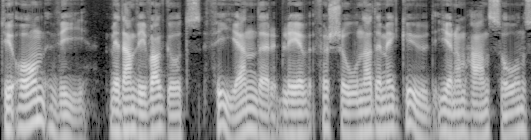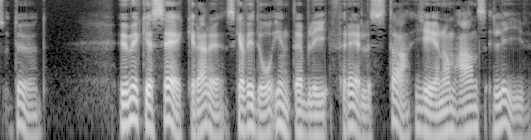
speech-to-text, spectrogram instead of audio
Ty om vi, medan vi var Guds fiender, blev försonade med Gud genom hans sons död, hur mycket säkrare ska vi då inte bli frälsta genom hans liv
